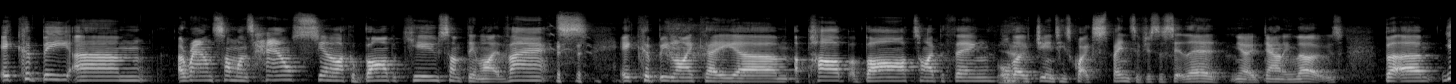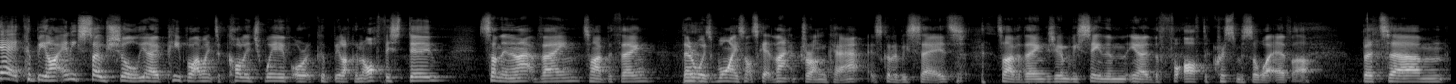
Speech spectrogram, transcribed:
it could be um, around someone's house, you know, like a barbecue, something like that. it could be like a um, a pub, a bar type of thing. Although G and T is quite expensive just to sit there, you know, downing those. But um, yeah, it could be like any social, you know, people I went to college with, or it could be like an office do, something in that vein type of thing. They're always wise not to get that drunk at. It's got to be said, type of thing, because you're going to be seeing them, you know, the after Christmas or whatever. But um,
